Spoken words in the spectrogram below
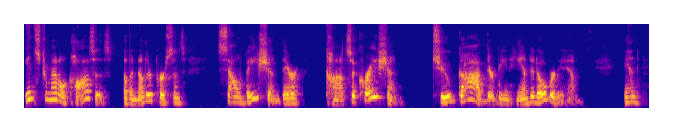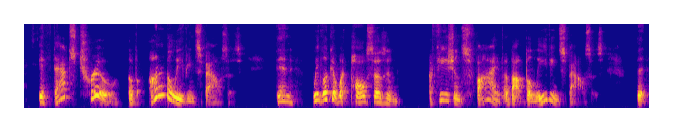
instrumental causes of another person's salvation. They're consecration to God. They're being handed over to Him. And if that's true of unbelieving spouses, then we look at what Paul says in Ephesians 5 about believing spouses that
